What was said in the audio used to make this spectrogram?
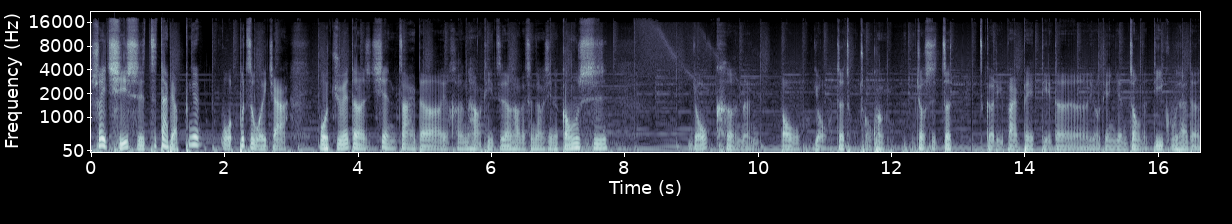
所以其实这代表，因为我不止我一家，我觉得现在的很好、体质很好的成长性的公司，有可能都有这种状况，就是这。个礼拜被跌的有点严重的低估它的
